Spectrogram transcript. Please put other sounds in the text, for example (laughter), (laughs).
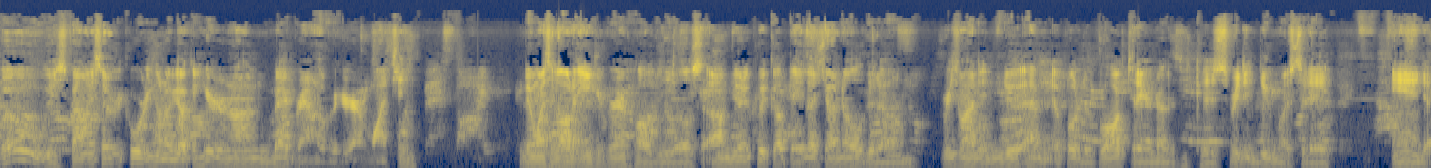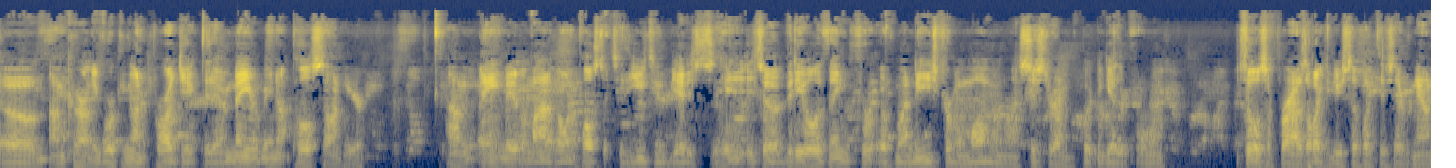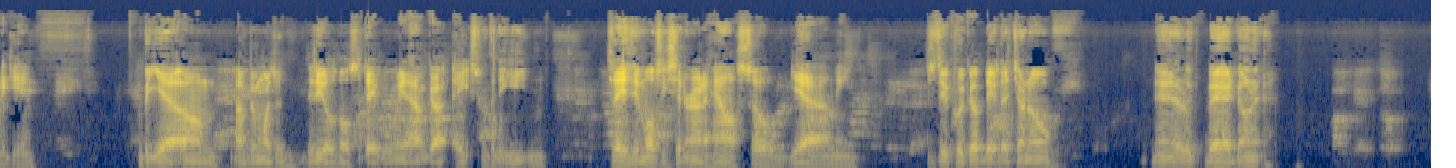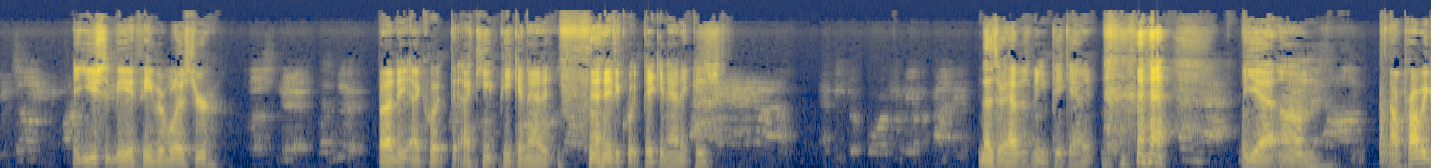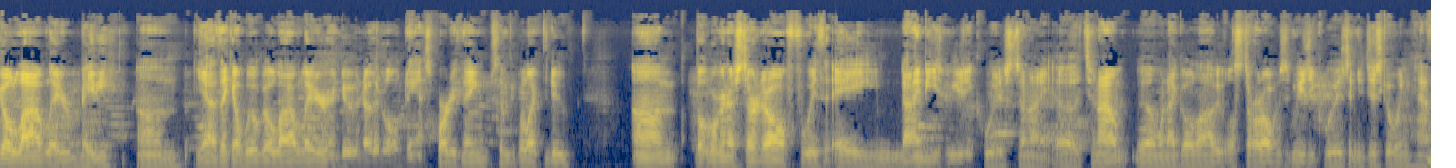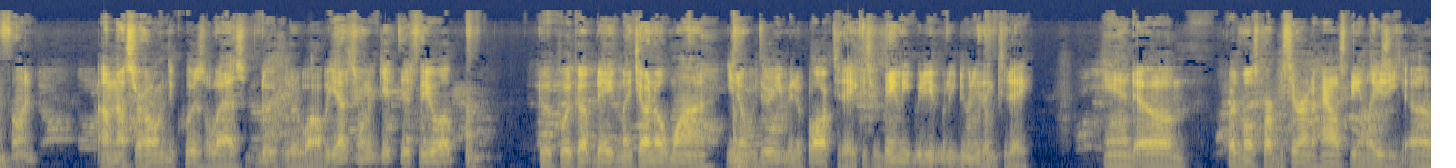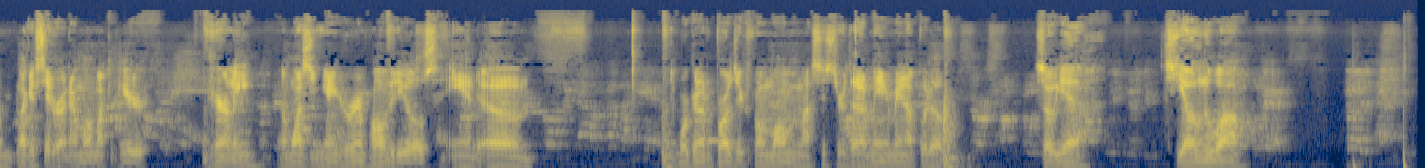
Whoa, it's finally started recording. I don't know if y'all can hear it or not. In the background over here. I'm watching. I've been watching a lot of Angry Grandpa videos. I'm doing a quick update, let y'all know that um reason why I didn't do it, I haven't uploaded a vlog today or nothing because we didn't do much today. And um, I'm currently working on a project that I may or may not post on here. Um, I ain't made up my mind if I want to post it to YouTube yet. It's it's a video thing for of my niece from my mom and my sister I'm putting together for them. It's a little surprise. I like to do stuff like this every now and again. But yeah, um, I've been watching videos most of the day. We went got ate something to eat, and today's been mostly sitting around the house. So yeah, I mean, just do a quick update, let y'all know. Man, that looks bad, don't it? It used to be a fever blister, but I did, I quit. I keep peeking at it. (laughs) I need to quit picking at it because that's what happens when you pick at it. (laughs) yeah, um, I'll probably go live later, maybe. Um, yeah, I think I will go live later and do another little dance party thing some people like to do. Um, but we're gonna start it off with a '90s music quiz tonight. Uh, tonight, uh, when I go live, it will start off as a music quiz, and you just go in and have fun. I'm not sure how long the quiz will last. Do it for a little while, but yeah, I just want to get this video up, do a quick update, and let y'all know why you know there ain't been a vlog today because we mainly we didn't really do anything today, and um, for the most part, we sit around the house being lazy. Um, like I said, right now I'm on my computer. Currently, I'm watching Angry Grandpa videos and um, working on a project for my mom and my sister that I may or may not put up. So yeah, see y'all in a while.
